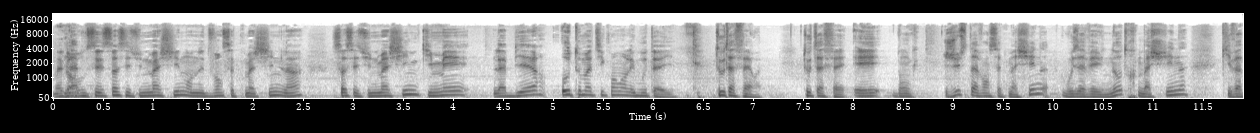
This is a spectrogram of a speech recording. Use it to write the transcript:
D'accord, La- donc c'est ça, c'est une machine, on est devant cette machine là. Ça, c'est une machine qui met la bière automatiquement dans les bouteilles. Tout à fait, ouais. Tout à fait. Et donc, juste avant cette machine, vous avez une autre machine qui va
